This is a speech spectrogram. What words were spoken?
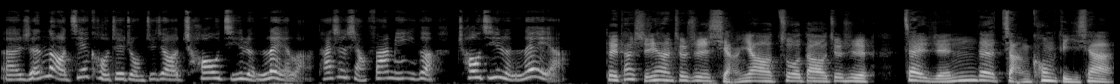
呃人脑接口这种就叫超级人类了。他是想发明一个超级人类呀？对他实际上就是想要做到就是。在人的掌控底下，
